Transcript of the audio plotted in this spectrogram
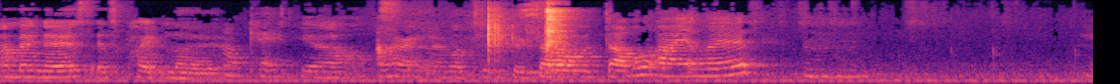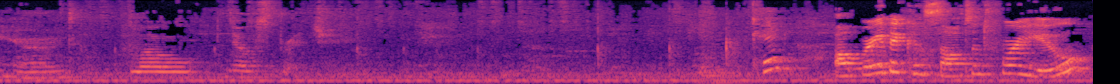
And my nose is quite low. Okay. Yeah. All so right. I want to improve. that. So double eyelid Mhm. And low nose bridge. Okay, I'll bring the consultant for you.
